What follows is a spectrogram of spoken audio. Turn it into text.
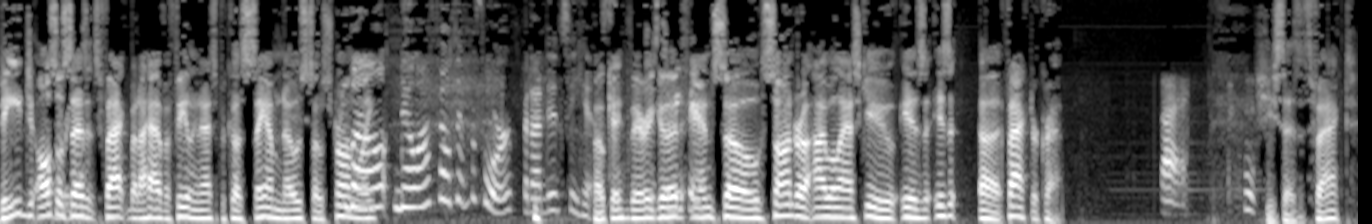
Beej also says it's fact, but I have a feeling that's because Sam knows so strongly. Well, no, I felt it before, but I did see his. okay, very Just good. And so, Sandra, I will ask you: Is is it uh, fact or crap? Fact. She says it's fact.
